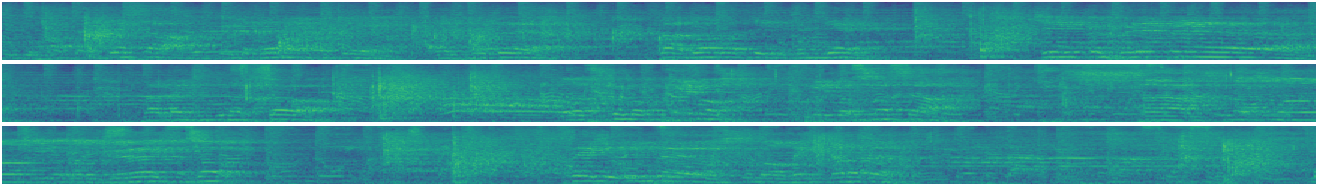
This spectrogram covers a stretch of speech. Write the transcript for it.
ェイキーハーフキャップでした落ち着いてね nice nice pose さあどうなっていくこのゲームキックフリップさあ大事にいきましょう惜しくもプリもプリもしましたさあ椿のスピードトリックいきましょうフェイクフリップ惜しくもメインならず惜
